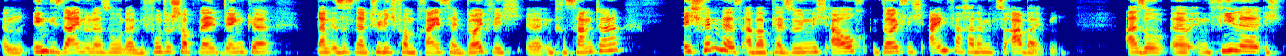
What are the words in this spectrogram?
ähm, InDesign oder so oder die Photoshop-Welt denke, dann ist es natürlich vom Preis her deutlich äh, interessanter. Ich finde es aber persönlich auch deutlich einfacher, damit zu arbeiten. Also äh, in viele, ich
